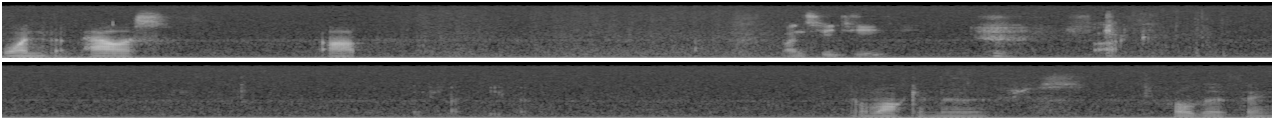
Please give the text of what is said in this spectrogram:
One palace. Op. One CT? fuck. Don't walk and move, just hold the thing.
